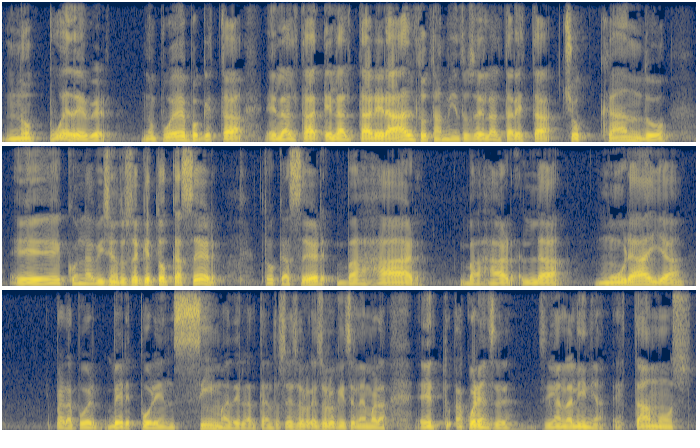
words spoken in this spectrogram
no puede ver. No puede porque está el altar, el altar era alto también, entonces el altar está chocando eh, con la visión. Entonces, ¿qué toca hacer? Toca hacer bajar, bajar la muralla para poder ver por encima del altar. Entonces, eso, es lo que dice la Gemara. Eh, acuérdense, sigan la línea. Estamos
